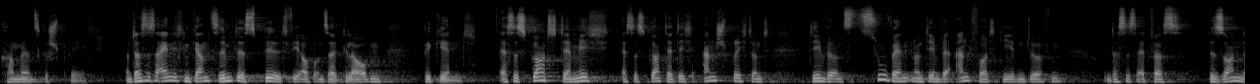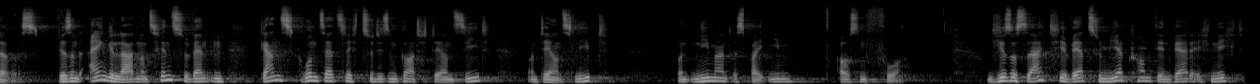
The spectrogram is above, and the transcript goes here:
kommen wir ins Gespräch. Und das ist eigentlich ein ganz simples Bild, wie auch unser Glauben beginnt. Es ist Gott, der mich, es ist Gott, der dich anspricht und dem wir uns zuwenden und dem wir Antwort geben dürfen. Und das ist etwas Besonderes. Wir sind eingeladen, uns hinzuwenden, ganz grundsätzlich zu diesem Gott, der uns sieht und der uns liebt. Und niemand ist bei ihm außen vor. Und Jesus sagt hier, wer zu mir kommt, den werde ich nicht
